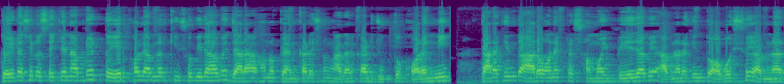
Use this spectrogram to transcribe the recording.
তো এটা ছিল সেকেন্ড আপডেট তো এর ফলে আপনার কি সুবিধা হবে? যারা এখনও প্যান কার্ডের সঙ্গে আধার কার্ড যুক্ত করেননি তারা কিন্তু আরও অনেকটা সময় পেয়ে যাবে। আপনারা কিন্তু অবশ্যই আপনার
